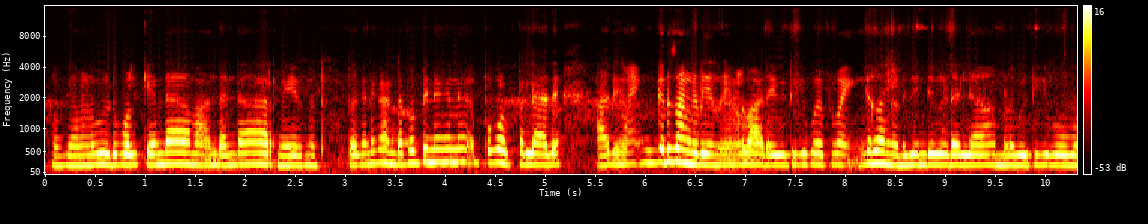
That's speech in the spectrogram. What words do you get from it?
നമുക്ക് നമ്മൾ വീട് പൊളിക്കേണ്ട മാന്തണ്ട അറിഞ്ഞായിരുന്നു കേട്ടോ അപ്പോൾ അങ്ങനെ കണ്ടപ്പോൾ പിന്നെ അങ്ങനെ ഇപ്പോൾ കുഴപ്പമില്ലാതെ ആദ്യം ഭയങ്കര സങ്കടമായിരുന്നു ഞങ്ങൾ വാടക വീട്ടിലേക്ക് പോയപ്പോൾ ഭയങ്കര സങ്കടം. ഇതിന്റെ വീടല്ല നമ്മളെ വീട്ടിലേക്ക് പോവുക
